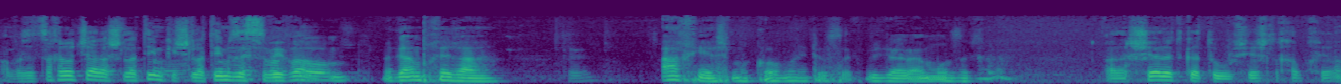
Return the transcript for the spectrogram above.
אבל זה צריך להיות שעל השלטים, כי שלטים זה סביבה. מקום, וגם בחירה. אך יש מקום, הייתי עוסק בגלל המוזיקה. על השלט כתוב שיש לך בחירה.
